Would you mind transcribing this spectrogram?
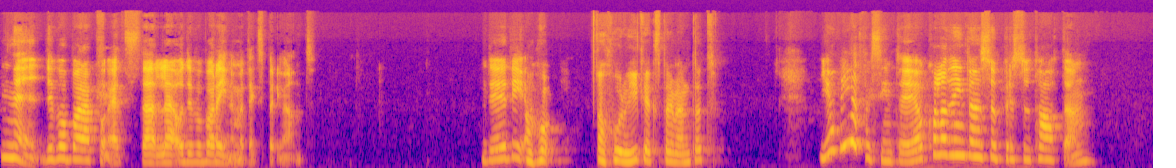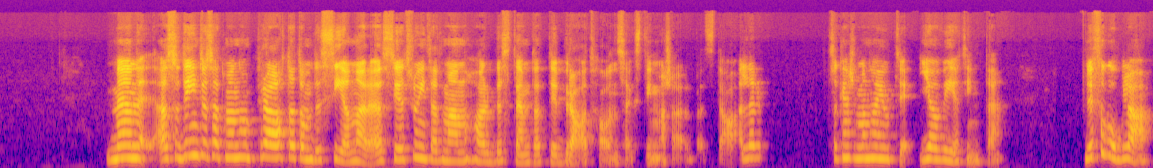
Nej, det var bara på ett ställe och det var bara inom ett experiment. Det är det. Och, och hur gick experimentet? Jag vet faktiskt inte. Jag kollade inte ens upp resultaten. Men alltså, det är inte så att man har pratat om det senare, så jag tror inte att man har bestämt att det är bra att ha en sex timmars arbetsdag. Eller så kanske man har gjort det. Jag vet inte. Du får googla.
